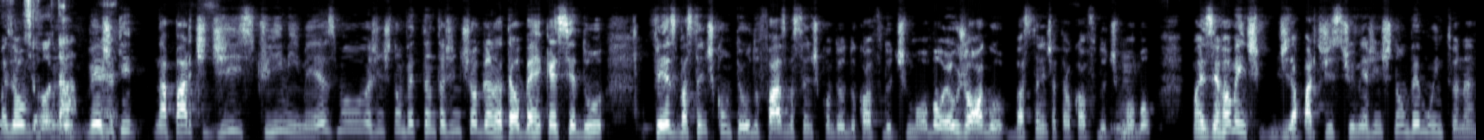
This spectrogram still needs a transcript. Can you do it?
mas eu, eu vejo é. que na parte de streaming mesmo, a gente não vê tanta gente jogando. Até o BRKS Edu fez bastante conteúdo, faz bastante conteúdo do Call of Duty Mobile. Eu jogo bastante até o Call of Duty uhum. Mobile, mas realmente, a parte de streaming a gente não vê muito, né?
